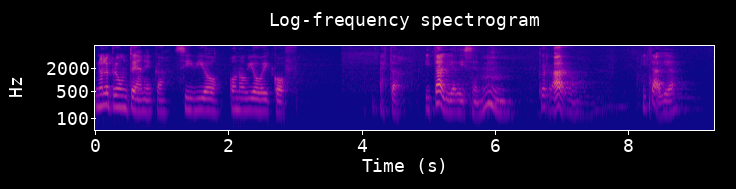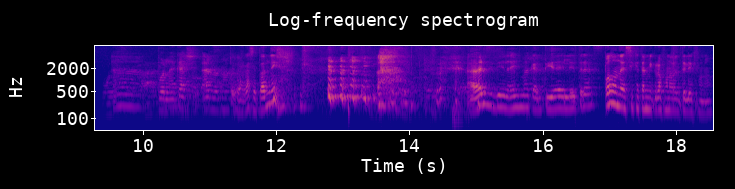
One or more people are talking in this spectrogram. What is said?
No le pregunté a NECA si vio o no vio Bake Off. Ahí está. Italia, dice. Mmm, qué raro. Italia. Ah, por la calle. Ah, no, no. Por la calle Tandil. A ver si tiene la misma cantidad de letras. ¿Vos dónde decís que está el micrófono del teléfono?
